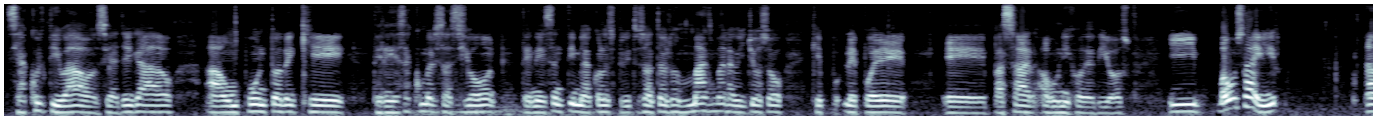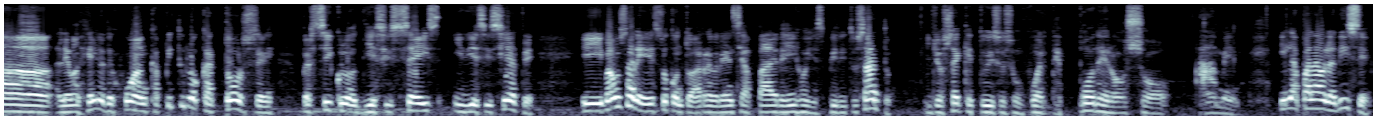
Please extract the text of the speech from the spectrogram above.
se ha cultivado, se ha llegado a un punto de que tener esa conversación, tener esa intimidad con el Espíritu Santo es lo más maravilloso que le puede eh, pasar a un hijo de Dios. Y vamos a ir al Evangelio de Juan, capítulo 14, versículos 16 y 17. Y vamos a leer esto con toda reverencia, Padre, Hijo y Espíritu Santo. Yo sé que tú dices un fuerte, poderoso amén. Y la palabra dice,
